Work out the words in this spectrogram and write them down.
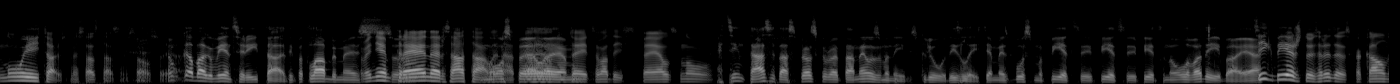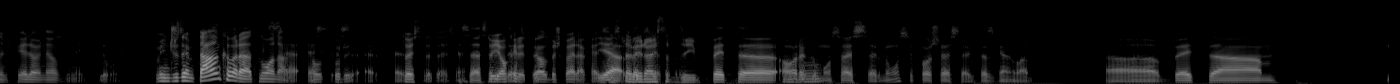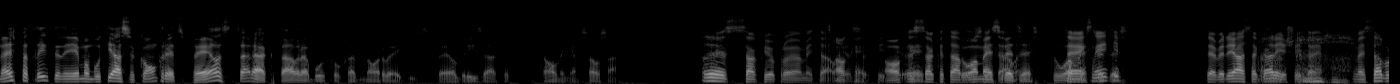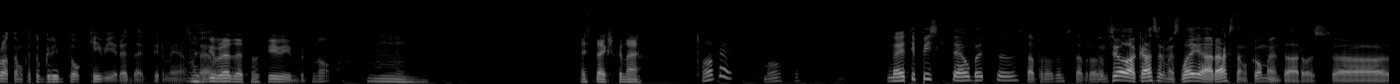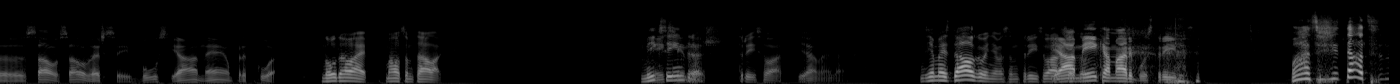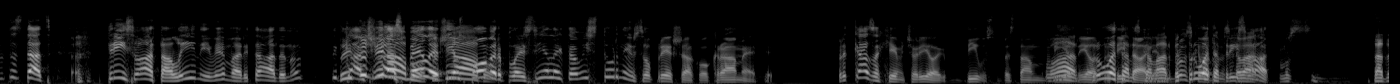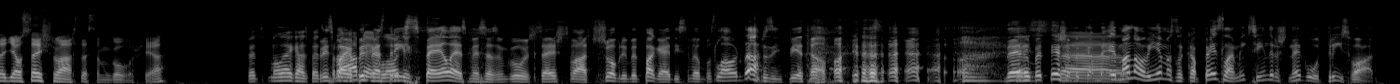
nu, Itāļus mēs atstāsim sausajā. Nu, kā baga viens ir itāļi. Tikpat labi mēs. Viņiem uh, treneris attālināja. nospēlējam. Teica, vadīs spēles. Nu, Es zinu, tās ir tās spēles, kur var tā neuzmanības kļūda izlīst. Ja mēs būsim 5-0 vadībā, jā. Cik bieži tu esi redzējis, ka Kalniņš pieļauj neuzmanības kļūdu? Viņš zem tanka varētu nonākt Es- kaut kur. es- es- Tu esi redzējis, es jā. esmu Tu jau ir spēlējis bišķi vairāk Jā, aizsardzības. Tev ir bet- aizsardzība. Bet, uh, Oregon Mhm. mūsu aizsarg, nu, mums ir forši aizsarg, tas gan labi. Uh, bet, um, nu, es pat liktu, ja man būtu jāsaka konkrēta spēle, es cerētu, ka tā varētu būt kaut kāda Norvēģijas spēle drīzāk pat Kalniņam sausā. Es saku, joprojām Itālijā. Ok, Es saku, It- ok. es saku, tā To būs mēs Itālija. redzēsim. To mēs Tehniķi? redzēsim. Tev ir jāsaka arī šī tā. Mēs saprotam, ka tu gribi to kiviju redzēt pirmajā spēlē. Es gribu redzēt to kiviju, bet, nu, mm, es teikšu, ka nē. Okay. Okay. Netipiski tev, bet uh, saprotams, Un saprotams. cilvēki atceramies lejā, rakstam komentāros uh, savu, savu versiju. Būs, jā, nē, un pret ko. Nu, davai, mācam tālāk. Miks Indrašs, trīs vārti. Jā, ne? Ja mēs daudz viņam esam trīs vārti. Jā, Mīkam arī būs trīs. Viņš ir tāds, nu, tas tāds, trīs vārtā līnija vienmēr ir tāda, nu, Nu, kā viņš vienā spēlē jābūt. powerplays, ieliek tev visu turnīru vēl priekšā, ko krāmēt ir. Pret Kazahiem viņš var ielikt divus, un pēc tam Var, vienu ielikt protams, ka var. Bet, ka protams, trīs ka var. vārti. Mums, Tātad jau sešas vārtus esam guvuši. Ja? pēc, man liekas, pēc Principā jau prāmnieku pirmajās trīs loģikas- spēlēs mēs esam guvuši sešus vārtus šobrīd, bet pagaidīsim, vēl būs Laura Dārziņa piedāvājums. Nē, nu, bet tiešām, bet, man nav iemesla, kāpēc, lai Miks Indrašs negūtu trīs vārdus.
